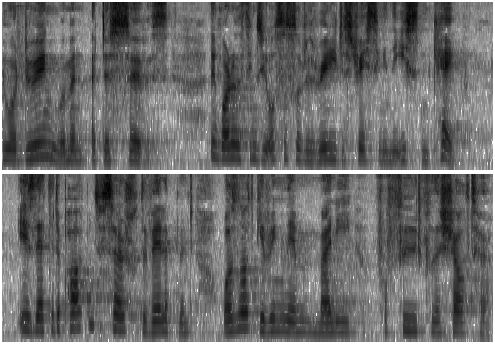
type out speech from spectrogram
you are doing women a disservice. I think one of the things we also saw was really distressing in the Eastern Cape is that the Department of Social Development was not giving them money for food for the shelter.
